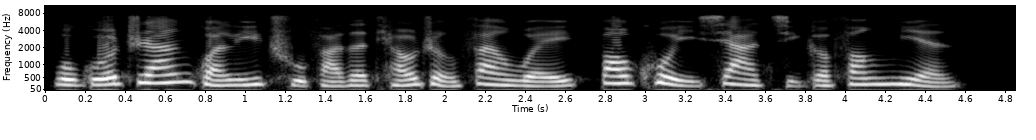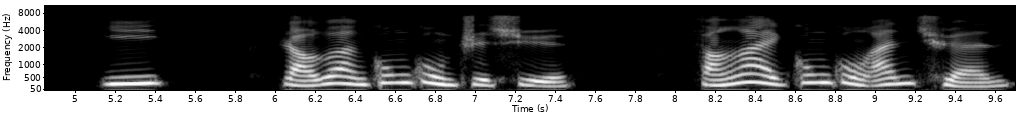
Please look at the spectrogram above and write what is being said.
我国治安管理处罚的调整范围包括以下几个方面：一、扰乱公共秩序、妨碍公共安全、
